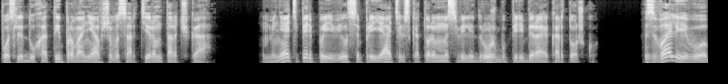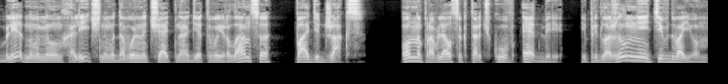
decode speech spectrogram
после духоты провонявшего сортиром торчка. У меня теперь появился приятель, с которым мы свели дружбу, перебирая картошку. Звали его, бледного, меланхоличного, довольно тщательно одетого ирландца, Падди Джакс. Он направлялся к торчку в Эдбери и предложил мне идти вдвоем.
